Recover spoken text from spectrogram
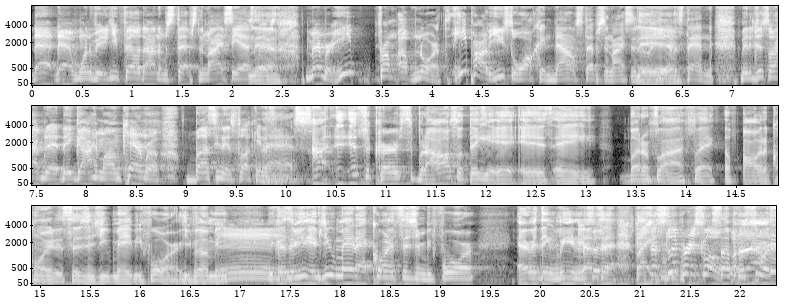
That that one video he fell down them steps, them icy ass steps. Yeah. Remember, he from up north. He probably used to walking down steps in ice. Yeah. He understand. But it just so happened that they got him on camera busting his fucking ass. I, it's a curse, but I also think it is a butterfly effect of all the corny decisions you made before. You feel me? Mm. Because if you if you made that corny decision before, everything leading It's up a- to that, it's a slippery slope. So for Swiss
